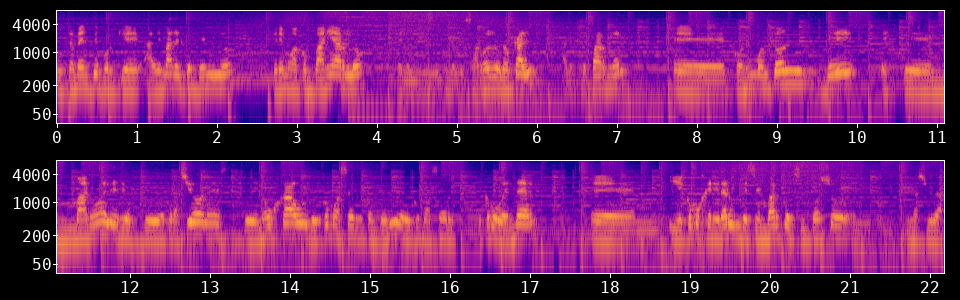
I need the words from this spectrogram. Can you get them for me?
justamente porque además del contenido queremos acompañarlo en el, en el desarrollo local a nuestro partner eh, con un montón de este, manuales de, de, operaciones, de know-how, de cómo hacer el contenido, de cómo hacer, de cómo vender eh, y de cómo generar un desembarco exitoso en, en una ciudad.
